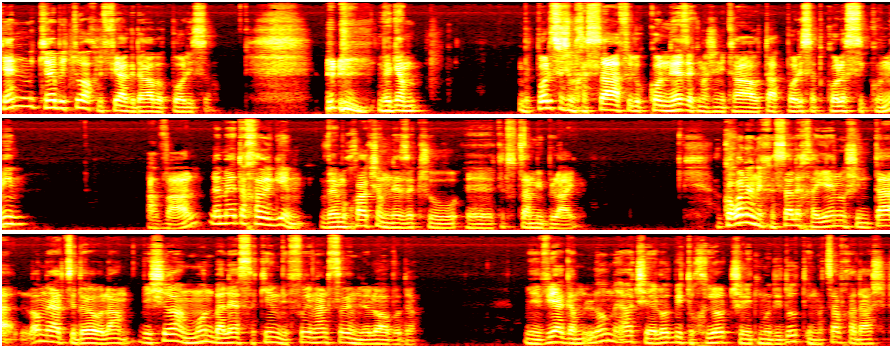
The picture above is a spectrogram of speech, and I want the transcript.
כי אין מקרה ביטוח לפי ההגדרה בפוליסה. וגם בפוליסה שמכסה אפילו כל נזק, מה שנקרא אותה פוליסת כל הסיכונים, אבל למעט החריגים, ומוחרג שם נזק שהוא אה, כתוצאה מבלאי. הקורונה נכנסה לחיינו, שינתה לא מעט סדרי עולם, והשאירה המון בעלי עסקים ופרילנסרים ללא עבודה. והביאה גם לא מעט שאלות ביטוחיות של התמודדות עם מצב חדש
